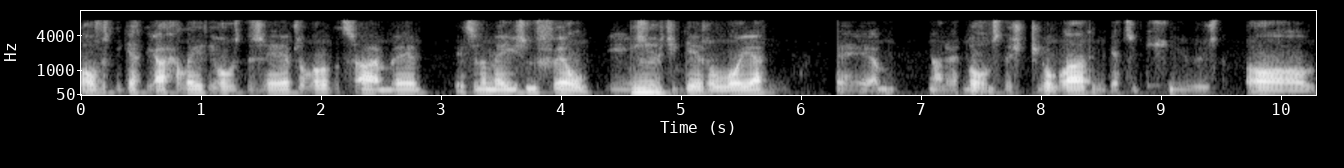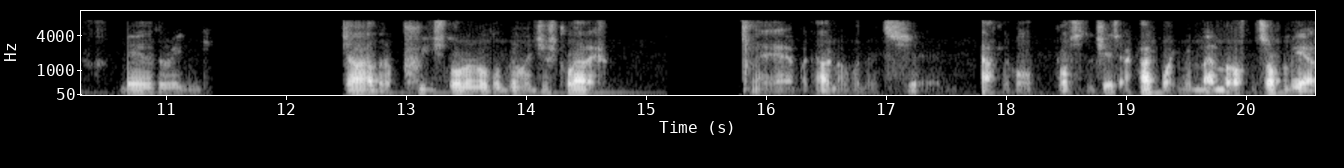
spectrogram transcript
obviously get the accolade he always deserves a lot of the time. Um, it's an amazing film. He's, Mm. Richard Gere's a lawyer. Um, and Norton's this young lad who gets accused of murdering either a priest or another religious cleric. Um, I can't remember whether it's uh, Catholic or Protestant church. I can't quite remember off the top of my head.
